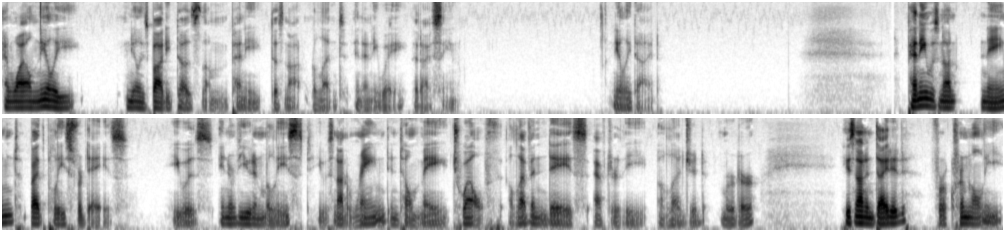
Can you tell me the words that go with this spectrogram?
And while Neely Neely's body does them, Penny does not relent in any way that I've seen. Neely died. Penny was not named by the police for days. He was interviewed and released. He was not arraigned until May 12th, 11 days after the alleged murder. He was not indicted for criminally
